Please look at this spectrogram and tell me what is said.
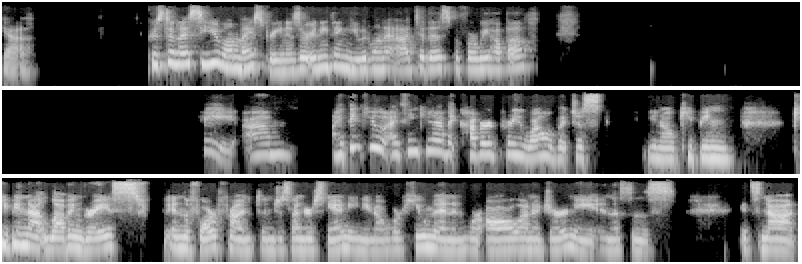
Yeah. Kristen, I see you on my screen. Is there anything you would want to add to this before we hop off? Hey, um, I think you I think you have it covered pretty well, but just, you know, keeping keeping that love and grace in the forefront and just understanding, you know, we're human and we're all on a journey and this is it's not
